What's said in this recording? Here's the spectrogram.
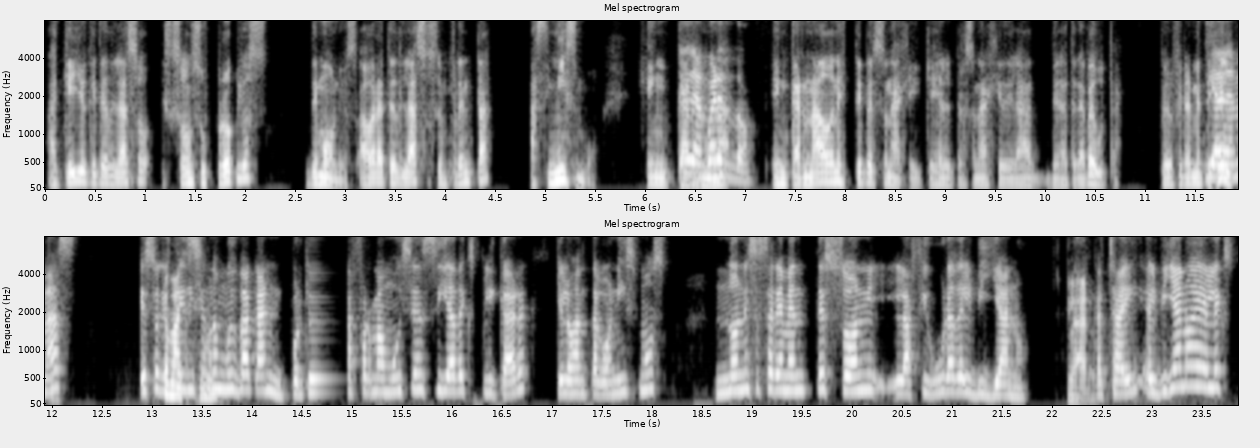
aquello que Ted Lasso son sus propios demonios. Ahora Ted Lasso se enfrenta a sí mismo, encarna- encarnado en este personaje, que es el personaje de la, de la terapeuta. Pero finalmente Y es él, además, eso que Lo estoy máximo. diciendo es muy bacán, porque es una forma muy sencilla de explicar que los antagonismos no necesariamente son la figura del villano, pues. claro. ¿cachai? El villano es el ex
